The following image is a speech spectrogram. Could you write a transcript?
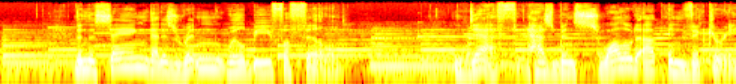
then the saying that is written will be fulfilled Death has been swallowed up in victory.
